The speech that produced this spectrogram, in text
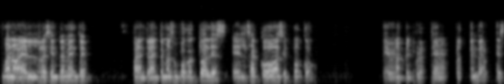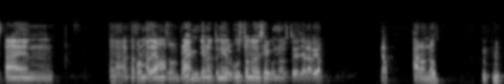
bueno, él recientemente, para entrar en temas un poco actuales, él sacó hace poco eh, una película que se llama está en, en la plataforma de Amazon Prime, yo no he tenido el gusto, no sé si alguno de ustedes ya la vio. No. I don't know. Mm, mm.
